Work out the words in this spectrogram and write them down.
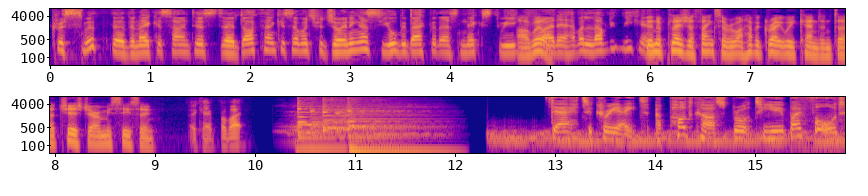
Chris Smith, uh, the Naked Scientist. Uh, Doc, thank you so much for joining us. You'll be back with us next week, I will. Friday. Have a lovely weekend. Been a pleasure. Thanks, everyone. Have a great weekend. And uh, cheers, Jeremy. See you soon. Okay, bye bye. Dare to Create, a podcast brought to you by Ford.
